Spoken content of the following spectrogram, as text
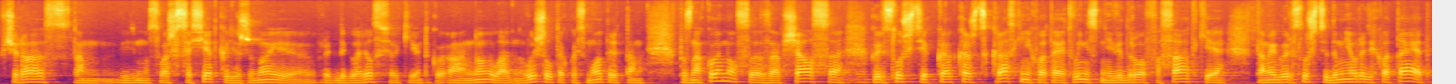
вчера там, видимо, с вашей соседкой или с женой э, вроде договорился, все окей. Он такой, а, ну ладно, вышел такой, смотрит, там, познакомился, заобщался. Говорит, слушайте, как, кажется, краски не хватает, вынес мне ведро фасадки. Там я говорю, слушайте, да мне вроде хватает,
